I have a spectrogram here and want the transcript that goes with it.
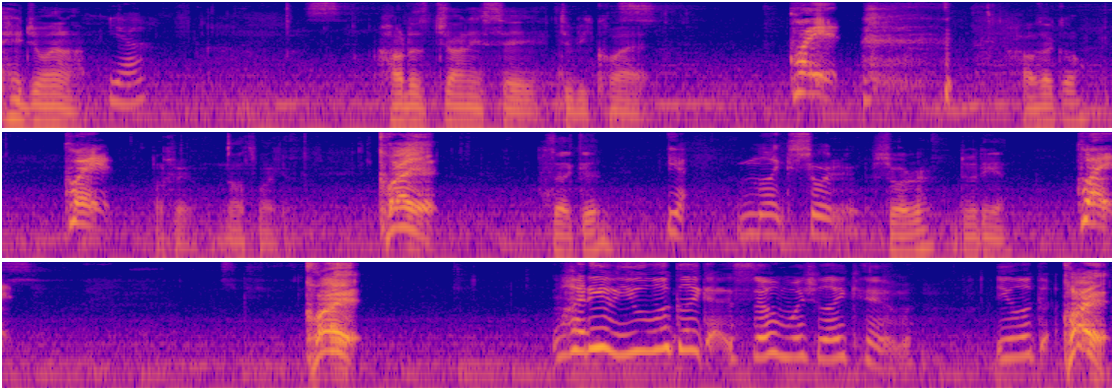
Hey, Joanna, Yeah. how does Johnny say to be quiet? Quiet. How's that go? Quiet. Okay, now it's my turn. Quiet! Is that good? Yeah, like shorter. Shorter? Do it again. Quiet. Quiet! Why do you? You look like so much like him. You look. Quiet!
